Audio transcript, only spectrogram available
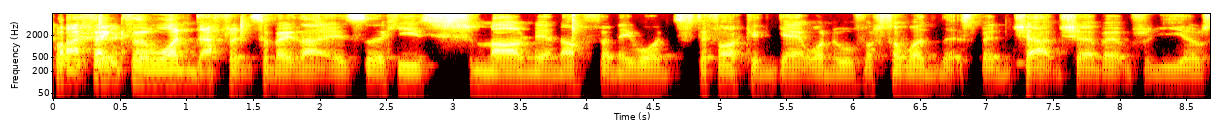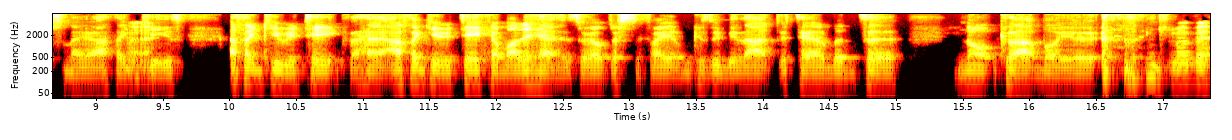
go to But Tommy I think the one difference about that is that he's smarmy enough and he wants to fucking get one over someone that's been chatting shit about him for years now. I think he's I think he would take the hit. I think he would take a money hit as well just to fight him because he'd be that determined to knock that boy out. I think. maybe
